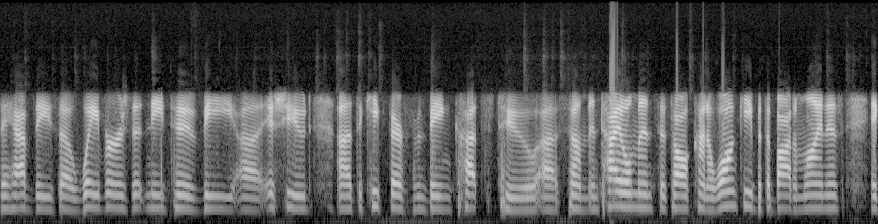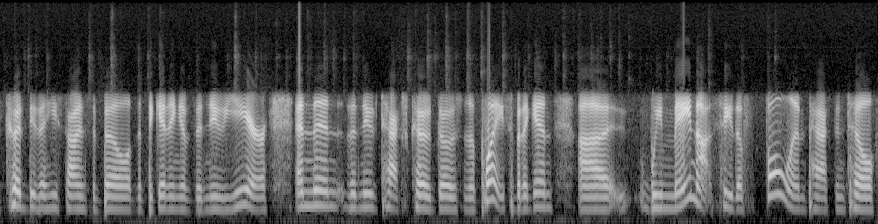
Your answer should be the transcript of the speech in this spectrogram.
they have these uh, waivers that need to be uh, issued uh, to keep there from being cuts to uh, some entitlements. It's all kind of wonky, but the bottom line is it could be that he signs the bill at the beginning of the new year, and then the new tax code goes into place. But again, uh, we may not see the full impact until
